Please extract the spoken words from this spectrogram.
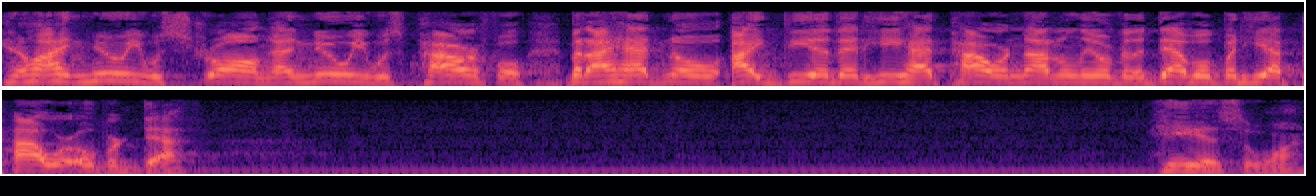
You know, I knew he was strong. I knew he was powerful, but I had no idea that he had power not only over the devil, but he had power over death. He is the one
